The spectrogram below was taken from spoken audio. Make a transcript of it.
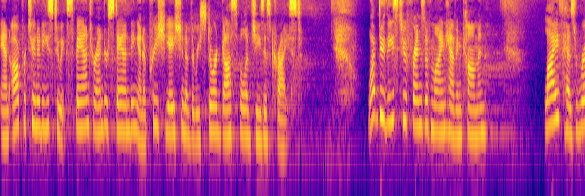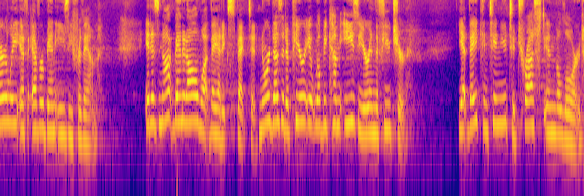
and opportunities to expand her understanding and appreciation of the restored gospel of Jesus Christ. What do these two friends of mine have in common? Life has rarely, if ever, been easy for them. It has not been at all what they had expected, nor does it appear it will become easier in the future yet they continue to trust in the Lord.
